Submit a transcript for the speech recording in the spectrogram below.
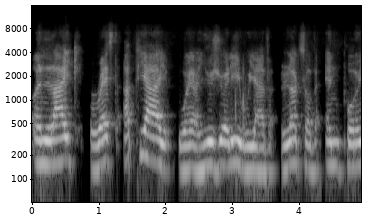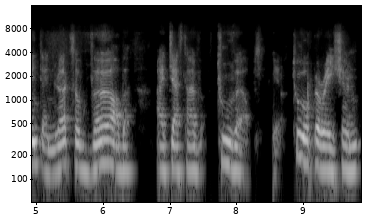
unlike REST API, where usually we have lots of endpoint and lots of verb, I just have two verbs here, two operation,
